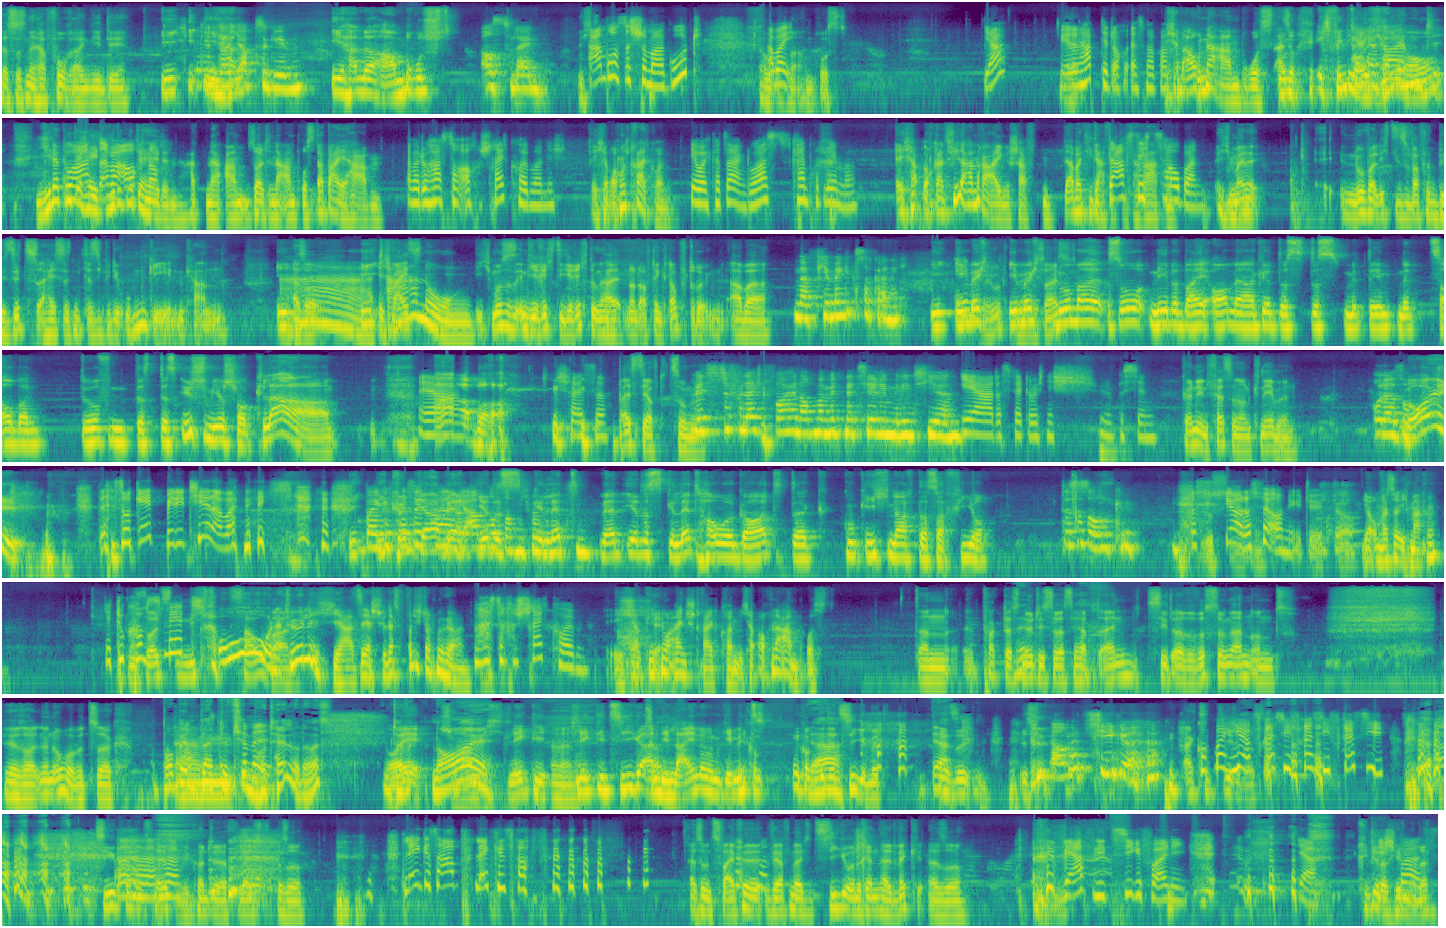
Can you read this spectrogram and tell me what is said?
Das ist eine hervorragende Idee. Ich, ich, ich, ich han- abzugeben, ich habe eine Armbrust. auszuleihen. Armbrust ist schon mal gut. Aber, Aber- auch eine Armbrust. Ja? Ja, Ja. dann habt ihr doch erstmal Ich Waffen. habe auch eine Armbrust. Also ich finde ja, jeder gute, jeder gute Held, jede gute Heldin hat eine Arm, sollte eine Armbrust dabei haben. Aber du hast doch auch einen Streitkolber nicht. Ich habe auch einen Streitkolben. Ja, wollte ich gerade sagen, du hast kein Problem. mehr. Ich habe noch ganz viele andere Eigenschaften, aber die darf Du darfst ich nicht verraten. zaubern. Ich meine, nur weil ich diese Waffe besitze, heißt es das nicht, dass ich mit ihr umgehen kann. Also, ah, ich- ich weiß-. Ich muss es in die richtige Richtung halten und auf den Knopf drücken, aber Na, viel mehr gibt's doch gar nicht. Ich, ich möchte Ja gut, ich möchte nur mal so nebenbei anmerken, dass das mit dem nicht zaubern dürfen, das, das ist mir schon klar. Ja, Aber scheiße. beißt dir auf die Zunge. Willst du vielleicht vorher noch mal mit Netzeri meditieren? Ja, das wäre, glaube ich, nicht ein bisschen. Können ihn fesseln und knebeln. Oder so. neu! So geht meditieren aber nicht. Ich, könnt gefesselt ja, während ihr, Armbrust das auch nicht mehr Skelett, während ihr das Skelett haue geht, da gucke ich nach der Saphir. Das ist auch okay. Das, ist- ja, das wäre auch eine Idee. Ja, Ja, und was soll ich machen? ja du, Du kommst mit. nicht Oh, zaubern. natürlich. Ja, sehr schön. Das wollte ich doch nur hören. Du hast doch einen Streitkolben. Ich habe Okay. nicht nur einen Streitkolben, ich habe auch eine Armbrust. Dann packt das. Nötigste, was ihr habt, ein, zieht eure Rüstung an und wir sollten in den Oberbezirk. Bobbin Ähm, bleibt jetzt Kümmel. im Hotel, oder was? Neu. Neu. Ich leg die, ich leg die Ziege an die Leine und gehe mit. Kommt, kommt Ja. mit der Ziege mit. Ja. Also, ich Arme Ziege. Guck mal hier, das. Fressi, Fressi, Fressi. Die Ziege kann uns helfen. Die konnte ja vielleicht, also, Lenk es ab, lenk es ab. also im Zweifel werfen wir halt die Ziege und rennen halt weg. Also, Wir werfen die Ziege vor allen Dingen. Ja, kriegt ihr viel doch hin, oder?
